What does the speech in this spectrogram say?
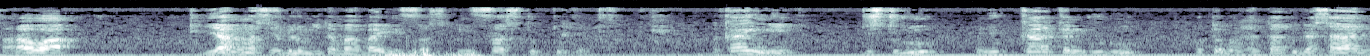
Sarawak yang masih belum ditambah baik infrastrukturnya. Perkara ini justru menyukarkan guru untuk menghantar tugasan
